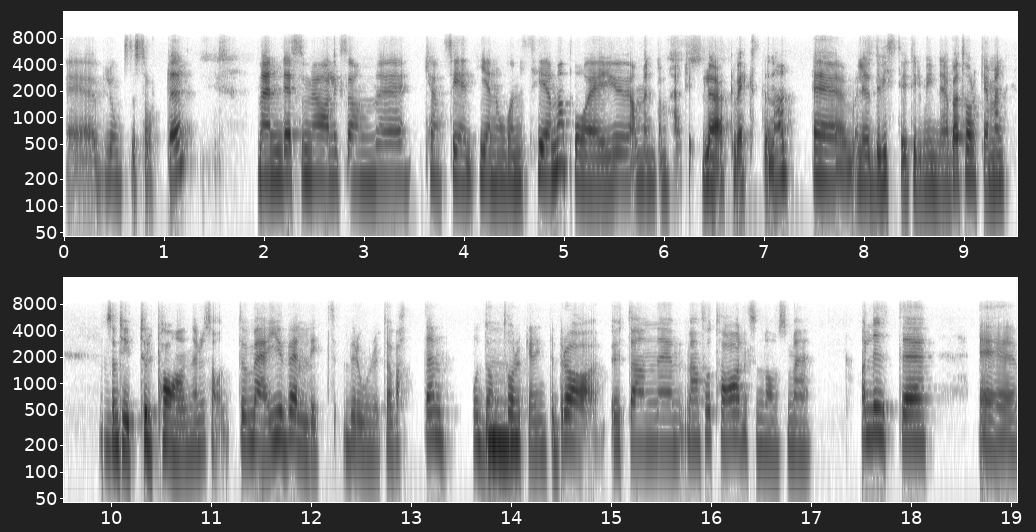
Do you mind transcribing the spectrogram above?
eh, blomstersorter. Men det som jag liksom, eh, kan se ett genomgående tema på är ju ja, men de här typ lökväxterna. Eh, eller det visste jag till och med innan jag började torka. Men som typ tulpaner och sånt. De är ju väldigt beroende av vatten. Och de Mm. torkar inte bra. Utan eh, man får ta liksom de som är har lite, eh,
